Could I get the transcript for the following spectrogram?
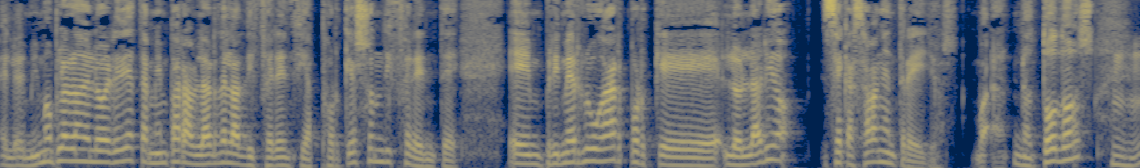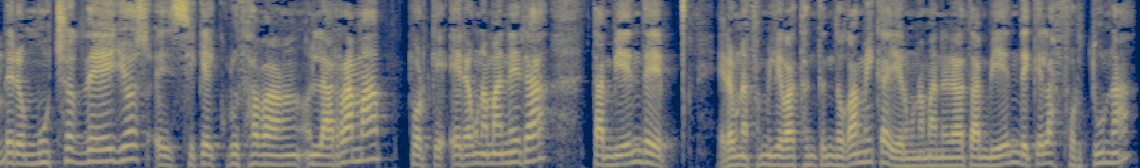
En el mismo plano de lo Heredia también para hablar de las diferencias. ¿Por qué son diferentes? En primer lugar, porque los Larios se casaban entre ellos. Bueno, no todos, pero muchos de ellos eh, sí que cruzaban la rama porque era una manera también de era una familia bastante endogámica y era una manera también de que la fortuna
